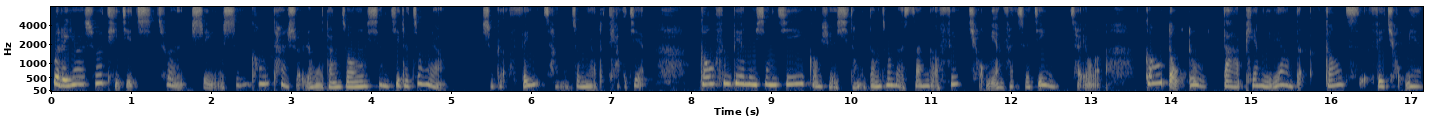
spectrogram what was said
为了压缩体积尺寸，适应深空探索任务当中，相机的重量是个非常重要的条件。高分辨率相机光学系统当中的三个非球面反射镜，采用了高陡度、大偏离量的高次非球面。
